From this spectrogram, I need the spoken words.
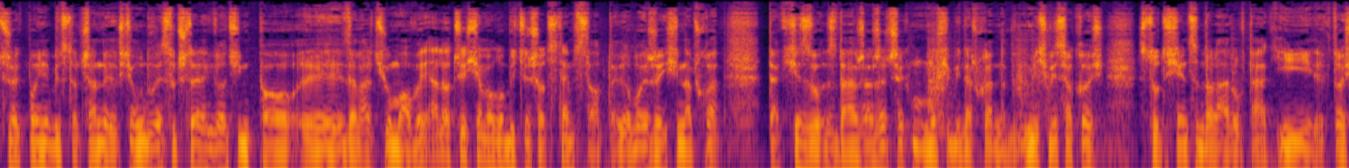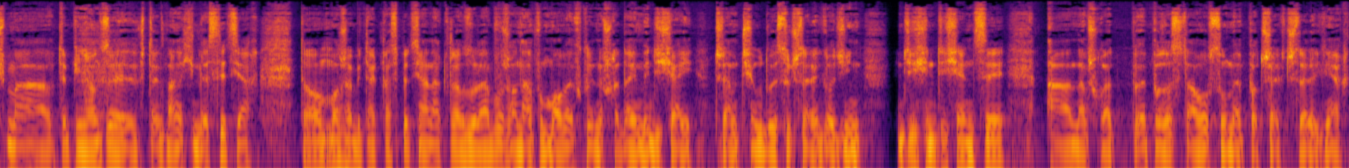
czek powinien być dostarczany w ciągu 24 godzin po yy, zawarciu umowy, ale oczywiście mogą być też odstępstwa od tego, bo jeżeli się na przykład tak się zdarza, że czek musi być na przykład mieć wysokość 100 tysięcy dolarów, tak? I ktoś ma te pieniądze w tak zwanych inwestycjach, to może być taka specjalna klauzula włożona w umowę, w której na przykład dajemy dzisiaj, czy tam w ciągu 24 godzin 10 tysięcy, a na przykład pozostałą sumę po 3-4 dniach,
